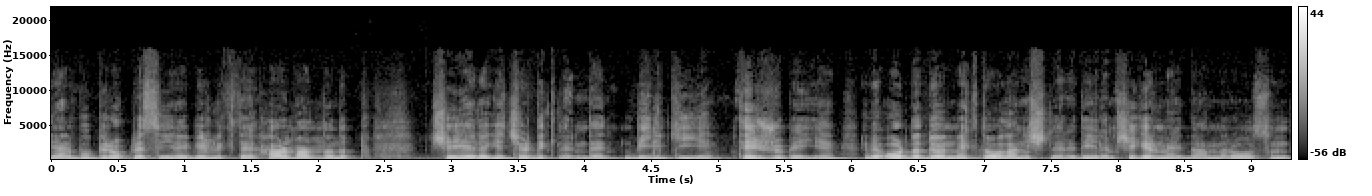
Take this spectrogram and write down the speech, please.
yani bu bürokrasiyle birlikte harmanlanıp şeyi ele geçirdiklerinde bilgiyi, tecrübeyi ve orada dönmekte olan işleri diyelim şehir meydanları olsun,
